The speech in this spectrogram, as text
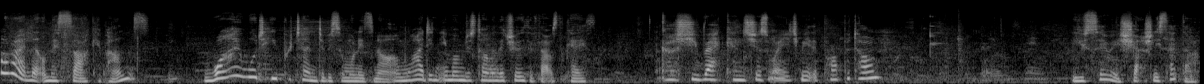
All right, little Miss Sarky Pants. Why would he pretend to be someone he's not, and why didn't your mum just tell me the truth if that was the case? Because she reckons she doesn't want you to meet the proper Tom. Are you serious? She actually said that?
